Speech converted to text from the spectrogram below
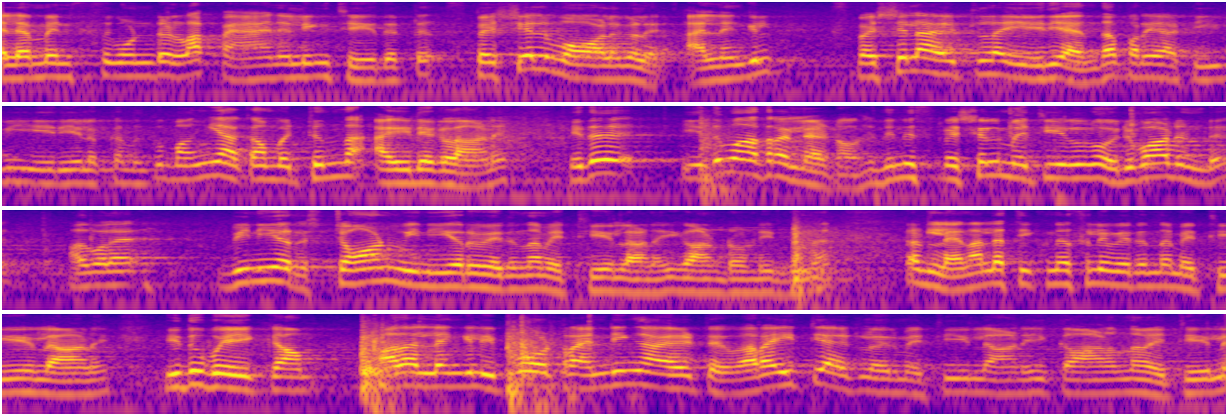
എലമെന്റ്സ് കൊണ്ടുള്ള പാനലിങ് ചെയ്തിട്ട് സ്പെഷ്യൽ വാളുകൾ അല്ലെങ്കിൽ സ്പെഷ്യൽ ആയിട്ടുള്ള ഏരിയ എന്താ പറയുക ടി വി ഏരിയയിലൊക്കെ നിങ്ങൾക്ക് ഭംഗിയാക്കാൻ പറ്റുന്ന ഐഡിയകളാണ് ഇത് ഇത് മാത്രമല്ല കേട്ടോ. ഇതിന് സ്പെഷ്യൽ മെറ്റീരിയലുകൾ ഒരുപാടുണ്ട്. അതുപോലെ വിനിയർ സ്റ്റോൺ വിനിയർ വരുന്ന മെറ്റീരിയലാണ് ഈ കണ്ടുകൊണ്ടിരിക്കുന്നത്. കണ്ടില്ലേ? നല്ല തിക്നെസ്സിൽ വരുന്ന മെറ്റീരിയലാണ് ഇത് ഉപയോഗിക്കാം. അതല്ലെങ്കിൽ ഇപ്പോൾ ട്രെൻഡിങ് ആയിട്ട് വെറൈറ്റി ആയിട്ടുള്ള ഒരു മെറ്റീരിയലാണ് ഈ കാണുന്ന മെറ്റീരിയൽ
